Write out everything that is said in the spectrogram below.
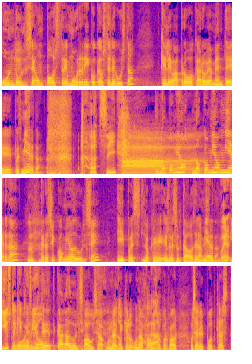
un dulce, un postre muy rico que a usted le gusta, que le va a provocar obviamente pues mierda. sí. Ah. Entonces no comió, no comió mierda, pero sí comió dulce y pues lo que el resultado será mierda. Bueno, ¿y usted qué O es que comió? usted caga dulce. Pausa, una, No, yo quiero una ojalá. pausa, por favor. O sea, en el podcast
